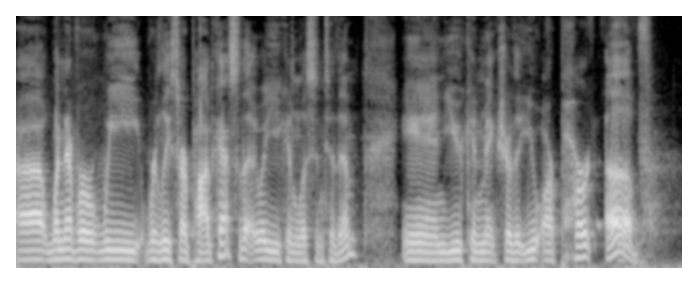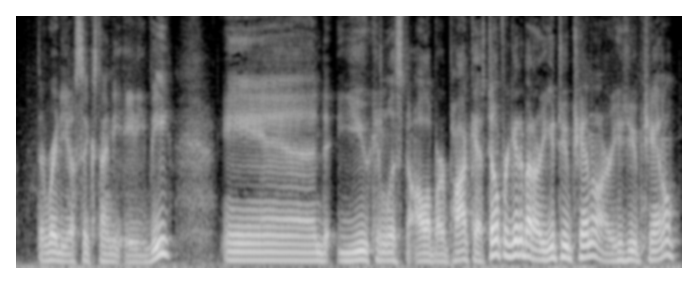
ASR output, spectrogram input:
uh, whenever we release our podcast so that way you can listen to them and you can make sure that you are part of the Radio 690 ADV and you can listen to all of our podcasts. Don't forget about our YouTube channel. Our YouTube channel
